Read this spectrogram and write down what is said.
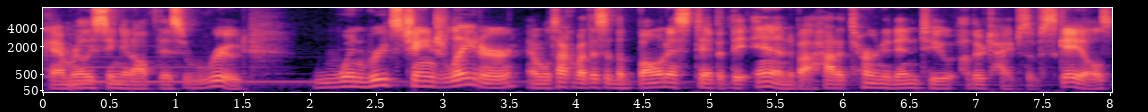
Okay, I'm really seeing it off this root. When roots change later, and we'll talk about this at the bonus tip at the end about how to turn it into other types of scales,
